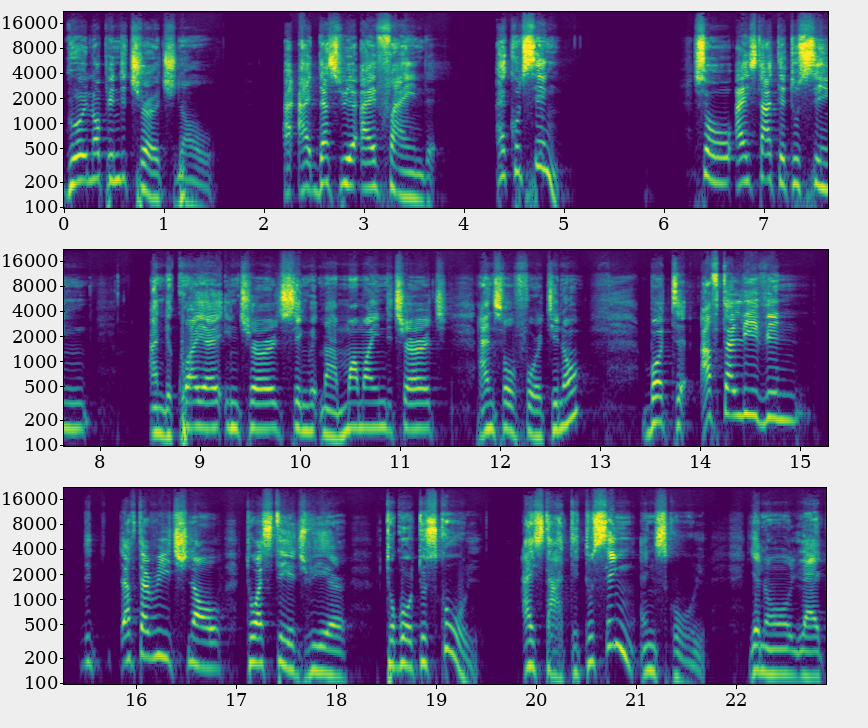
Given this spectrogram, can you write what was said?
growing up in the church now, I, I that's where I find I could sing. So I started to sing and the choir in church, sing with my mama in the church, and so forth, you know. But uh, after leaving, the, after reach now to a stage where to go to school, I started to sing in school. You know, like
